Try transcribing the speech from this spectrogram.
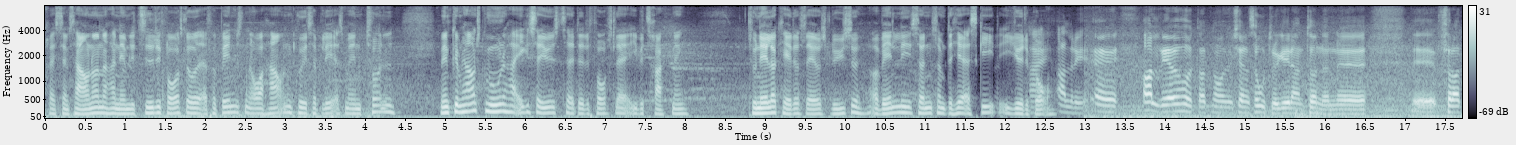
Christianshavnerne har nemlig tidligt foreslået, at forbindelsen over havnen kunne etableres med en tunnel, men Københavns Kommune har ikke seriøst taget dette forslag i betragtning. Tunneller kan ellers laves lyse og venlige, sådan som det her er sket i Göteborg. Nej, aldrig. Eh, aldrig har jeg hørt, at nogen kender sig utrygge i den tunnel. Eh, Eh, för att,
